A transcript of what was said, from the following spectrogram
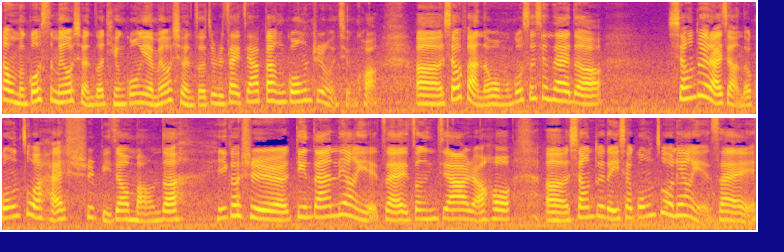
那我们公司没有选择停工，也没有选择就是在家办公这种情况。呃，相反的，我们公司现在的相对来讲的工作还是比较忙的。一个是订单量也在增加，然后呃，相对的一些工作量也在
